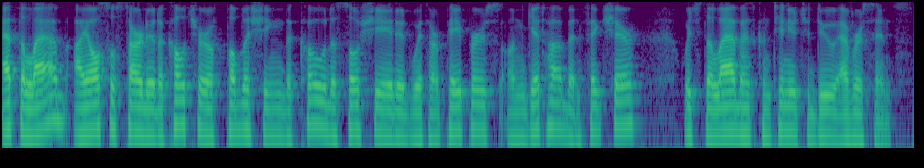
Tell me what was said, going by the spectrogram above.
At the lab, I also started a culture of publishing the code associated with our papers on GitHub and Figshare, which the lab has continued to do ever since.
